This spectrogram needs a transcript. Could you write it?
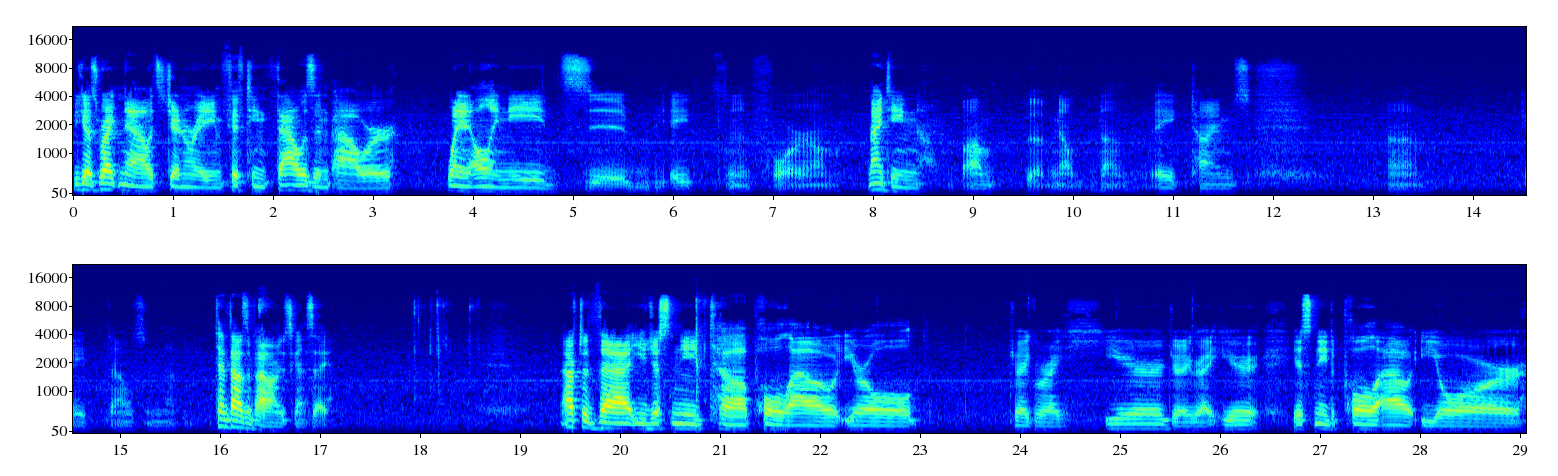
Because right now it's generating 15,000 power when it only needs uh, 8, uh, 4, um, 19 um, uh, no, uh, 8 times uh, 8,000, 10,000 power, I'm just going to say. After that, you just need to pull out your old drag right here, drag right here. You just need to pull out your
